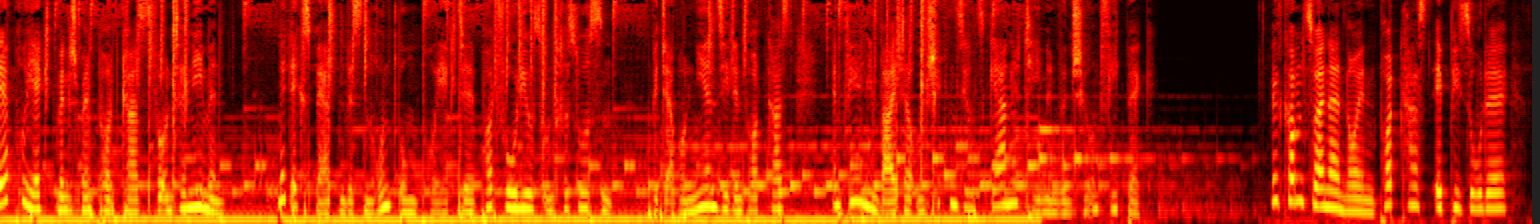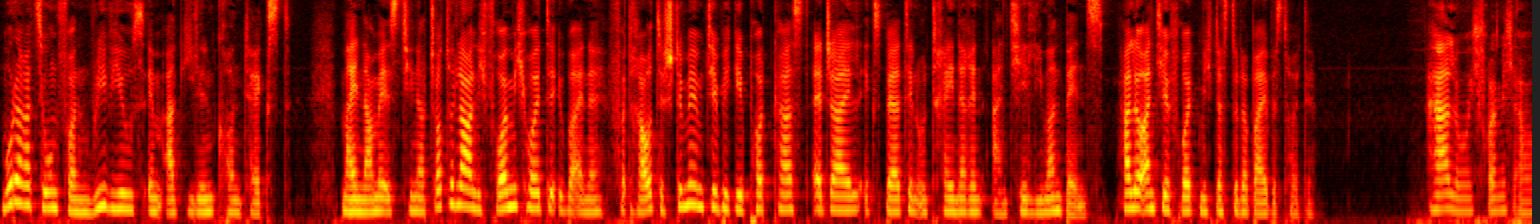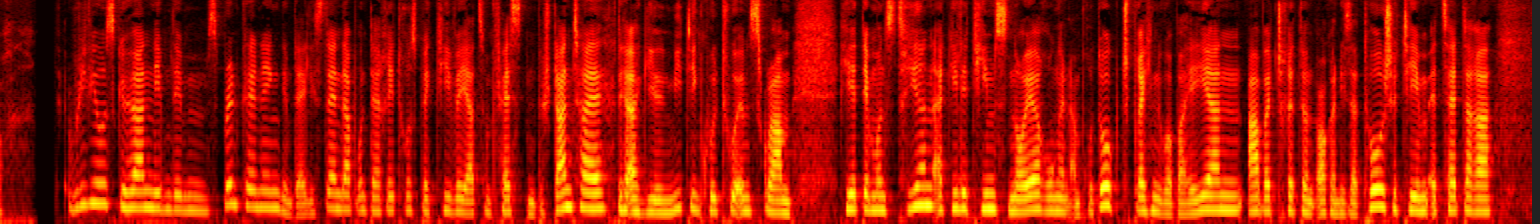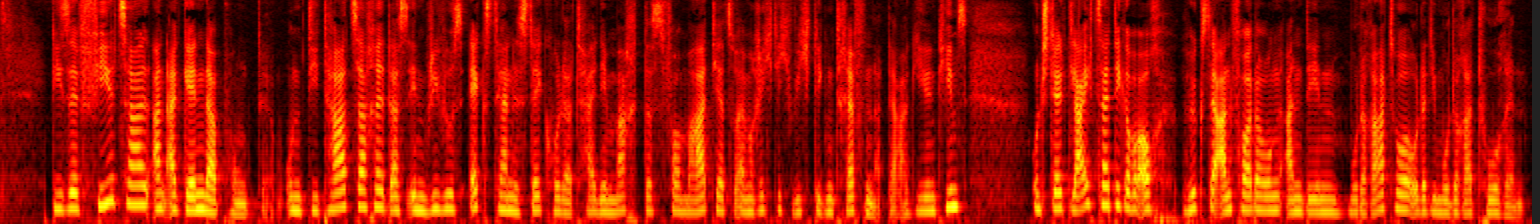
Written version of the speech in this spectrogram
der Projektmanagement-Podcast für Unternehmen. Mit Expertenwissen rund um Projekte, Portfolios und Ressourcen. Bitte abonnieren Sie den Podcast, empfehlen ihn weiter und schicken Sie uns gerne Themenwünsche und Feedback. Willkommen zu einer neuen Podcast-Episode Moderation von Reviews im agilen Kontext. Mein Name ist Tina Ciotola und ich freue mich heute über eine vertraute Stimme im TPG-Podcast Agile, Expertin und Trainerin Antje Liemann-Benz. Hallo Antje, freut mich, dass du dabei bist heute. Hallo, ich freue mich auch. Reviews gehören neben dem Sprint Planning, dem Daily Stand-up und der Retrospektive ja zum festen Bestandteil der agilen Meetingkultur im Scrum. Hier demonstrieren agile Teams Neuerungen am Produkt, sprechen über Barrieren, Arbeitsschritte und organisatorische Themen etc. Diese Vielzahl an Agendapunkte und die Tatsache, dass in Reviews externe Stakeholder teilnehmen, macht das Format ja zu einem richtig wichtigen Treffen der agilen Teams und stellt gleichzeitig aber auch höchste Anforderungen an den Moderator oder die Moderatorin.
